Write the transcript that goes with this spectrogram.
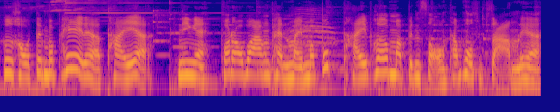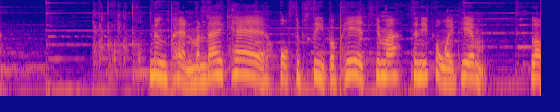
คือเขาเต็มประเภทเลยค่ะไทยอะ นี่ไง พอเราวางแผ่นใหม่มาปุ๊บไทยเพิ่มมาเป็นสองทับหกสิบสามเลยค่ะหนึ่งแผ่นมันได้แค่หกสิบสี่ประเภทใช่ไหมชนิดของไอเทม เรา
